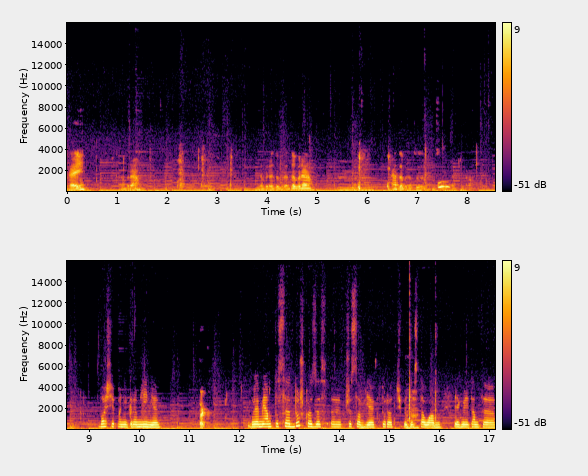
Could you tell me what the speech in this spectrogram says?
Okej. Dobra. Dobra, dobra, dobra. Mm. A dobra, to zróbmy sobie taki. O. Właśnie, panie Gremlinie, Tak? Bo ja miałam to serduszko ze, e, przy sobie, które od ciebie Mhm. dostałam, jak mnie tam te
